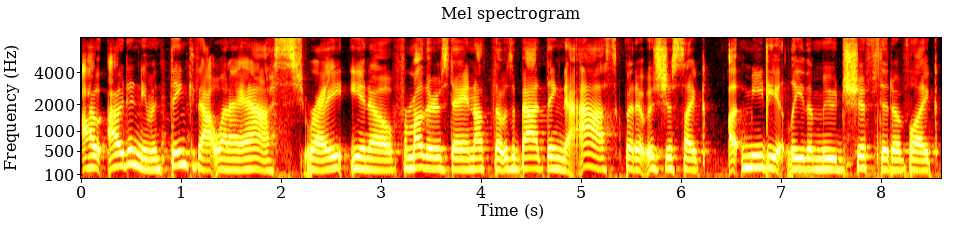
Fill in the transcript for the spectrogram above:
I, I, didn't even think that when I asked, right? You know, for Mother's Day, not that, that was a bad thing to ask, but it was just like immediately the mood shifted of like,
